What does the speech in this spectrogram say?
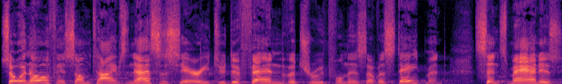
So, an oath is sometimes necessary to defend the truthfulness of a statement. Since man is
